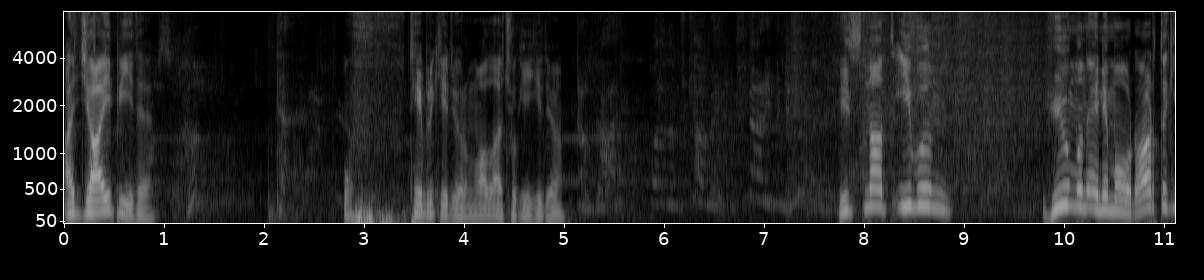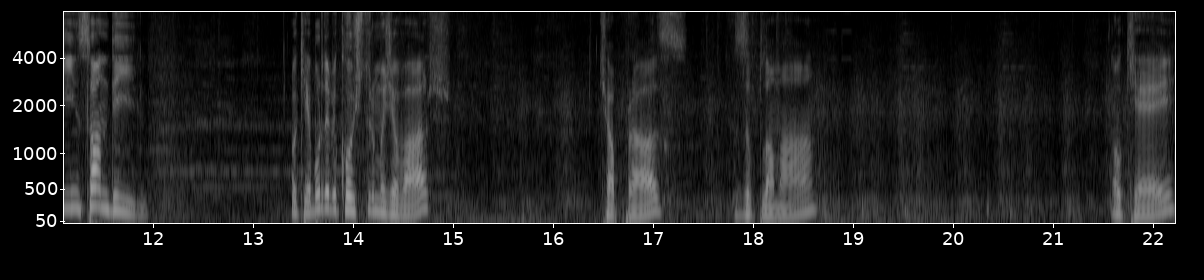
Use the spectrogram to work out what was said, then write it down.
Acayip iyiydi. Of tebrik ediyorum vallahi çok iyi gidiyor. He's not even human anymore. Artık insan değil. Okey burada bir koşturmaca var. Çapraz. Zıplama. Okey.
